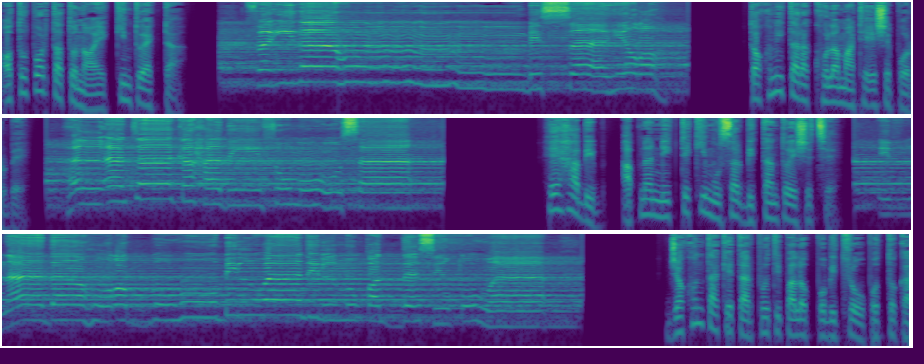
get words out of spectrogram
অতপর তা তো নয় কিন্তু একটা। তখনই তারা খোলা মাঠে এসে পড়বে। হে হাবিব আপনার নিকটে কি মুসার বৃত্তান্ত এসেছে? ইদনাদাহু রব্বুহু বিল ওয়াদিল তুওয়া যখন তাকে তার প্রতিপালক পবিত্র উপত্যকা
